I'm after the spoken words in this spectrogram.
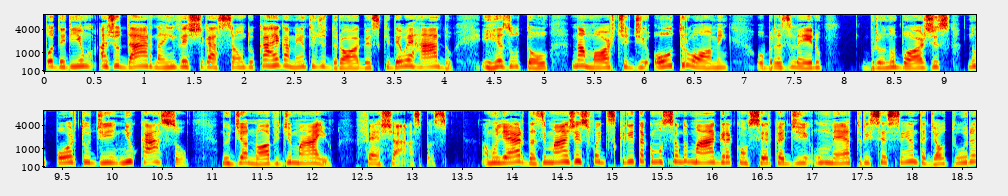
poderiam ajudar na investigação do carregamento de drogas que deu errado e resultou na morte de outro homem, o brasileiro Bruno Borges, no porto de Newcastle, no dia 9 de maio. Fecha aspas. A mulher das imagens foi descrita como sendo magra, com cerca de 1,60m de altura,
